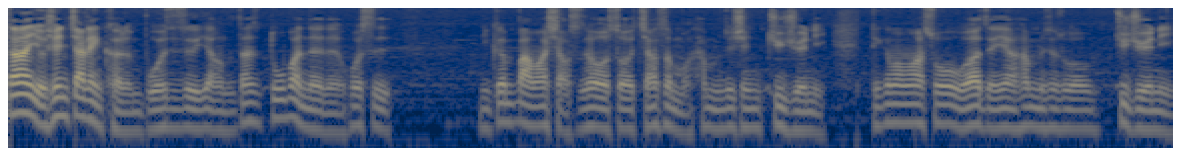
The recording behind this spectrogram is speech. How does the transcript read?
当然，有些家庭可能不会是这个样子，但是多半的人，或是你跟爸妈小时候的时候讲什么，他们就先拒绝你。你跟妈妈说我要怎样，他们就说拒绝你。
